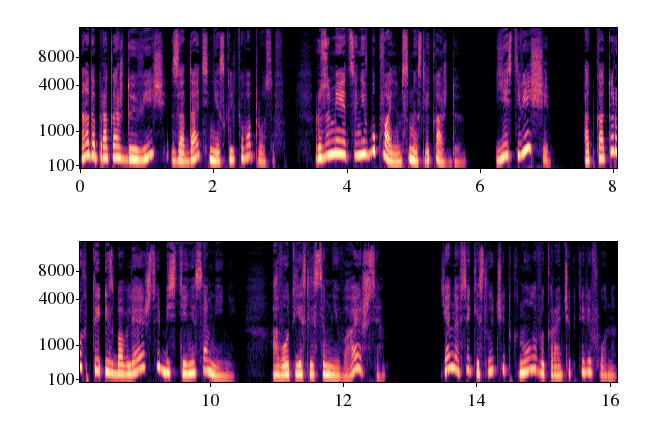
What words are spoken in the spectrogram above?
надо про каждую вещь задать несколько вопросов. Разумеется, не в буквальном смысле каждую. Есть вещи, от которых ты избавляешься без тени сомнений. А вот если сомневаешься... Я на всякий случай ткнула в экранчик телефона.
